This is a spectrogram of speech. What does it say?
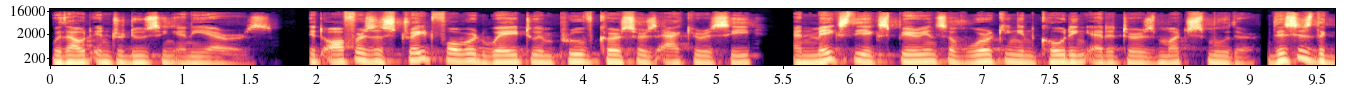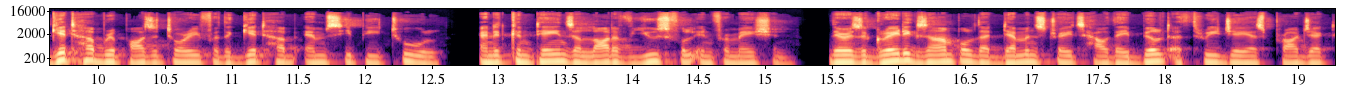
without introducing any errors. It offers a straightforward way to improve Cursor's accuracy and makes the experience of working in coding editors much smoother. This is the GitHub repository for the GitHub MCP tool, and it contains a lot of useful information. There is a great example that demonstrates how they built a Three.js project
